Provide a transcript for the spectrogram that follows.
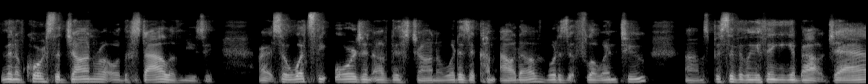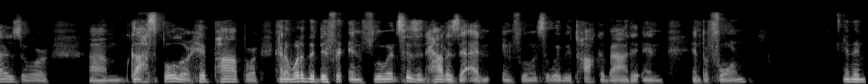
and then, of course, the genre or the style of music. All right. So, what's the origin of this genre? What does it come out of? What does it flow into? Um, specifically, thinking about jazz or um, gospel or hip hop, or kind of what are the different influences, and how does that influence the way we talk about it and and perform? And then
